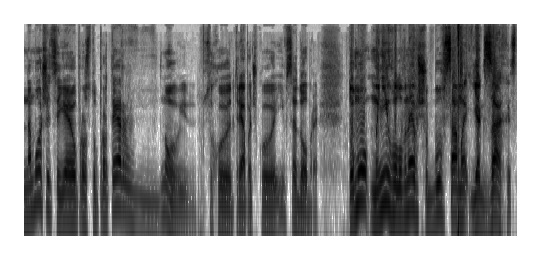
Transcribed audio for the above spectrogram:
намочиться, я його просто протер ну, сухою тряпочкою, і все добре. Тому мені головне, щоб був саме як захист.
